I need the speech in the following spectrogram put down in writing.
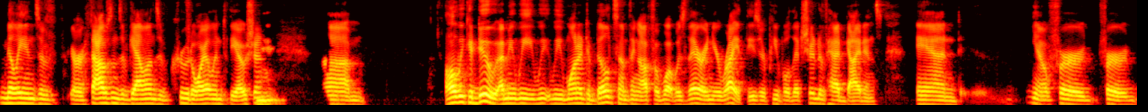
millions of or thousands of gallons of crude oil into the ocean Mhm. um, all we could do i mean we, we we wanted to build something off of what was there and you're right these are people that should have had guidance and you know for for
